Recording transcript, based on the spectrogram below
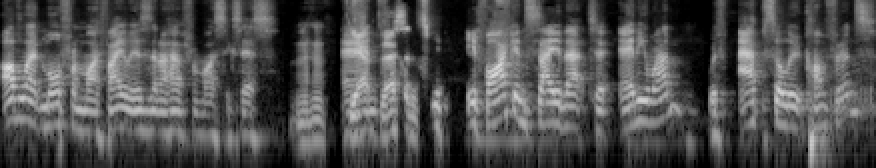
I've learned more from my failures than I have from my success. Mm-hmm. Yeah, that's if, if I can say that to anyone with absolute confidence,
